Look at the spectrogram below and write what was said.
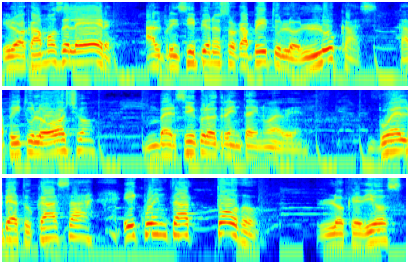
Y lo acabamos de leer al principio de nuestro capítulo, Lucas capítulo 8, versículo 39. Vuelve a tu casa y cuenta todo lo que Dios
